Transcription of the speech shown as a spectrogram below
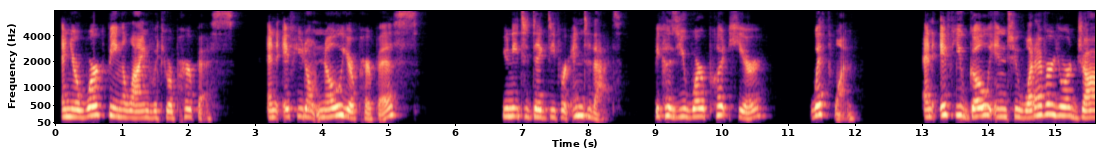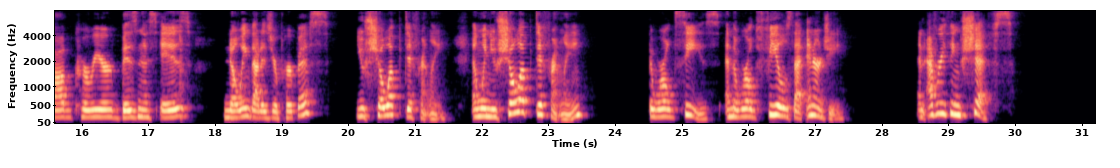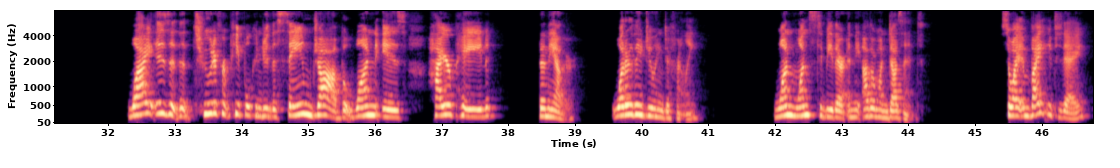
and your work being aligned with your purpose. And if you don't know your purpose, you need to dig deeper into that because you were put here with one. And if you go into whatever your job, career, business is, knowing that is your purpose, you show up differently. And when you show up differently, the world sees and the world feels that energy and everything shifts. Why is it that two different people can do the same job, but one is higher paid than the other? What are they doing differently? One wants to be there and the other one doesn't. So I invite you today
